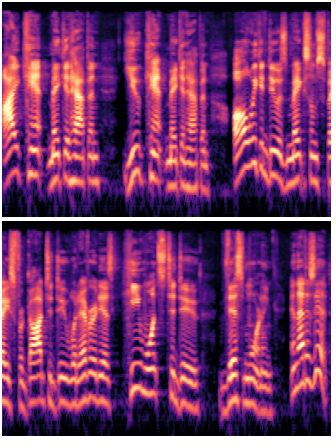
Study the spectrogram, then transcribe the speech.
I can't make it happen. You can't make it happen. All we can do is make some space for God to do whatever it is He wants to do this morning, and that is it.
